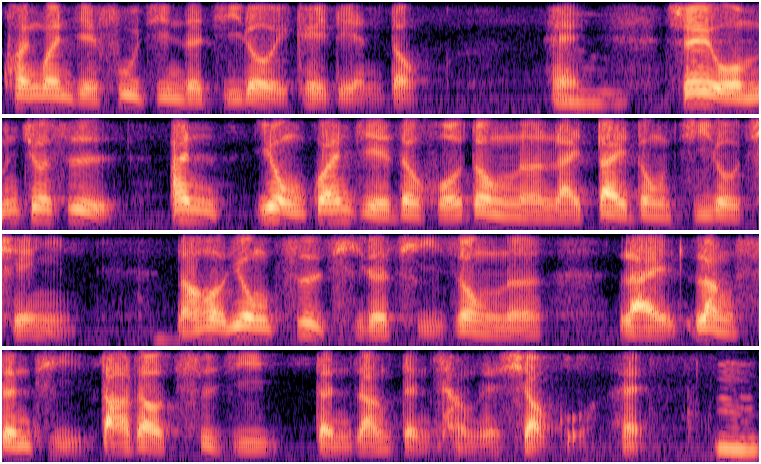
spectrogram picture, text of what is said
髋关节附近的肌肉也可以联动，嘿，嗯。所以我们就是按用关节的活动呢来带动肌肉牵引，然后用自己的体重呢来让身体达到刺激等张等长的效果，嘿。嗯，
